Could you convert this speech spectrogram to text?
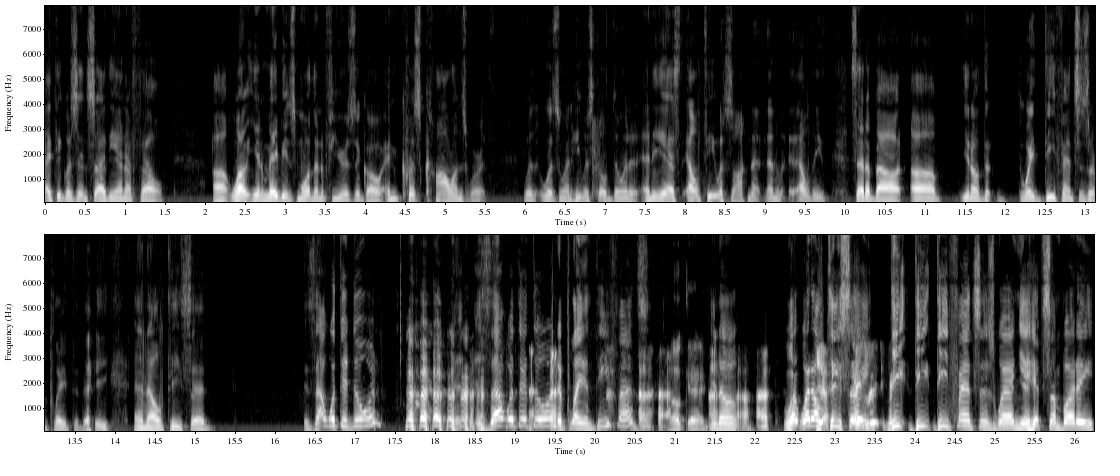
I think it was Inside the NFL. Uh, well, you know, maybe it's more than a few years ago. And Chris Collinsworth was, was when he was still doing it. And he asked, LT was on it. And LT said about, uh, you know, the, the way defenses are played today. And LT said, Is that what they're doing? is, is that what they're doing? They're playing defense? Okay. You know, what what Yeah. LT say? Hey, De- de- defense is when you hit somebody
